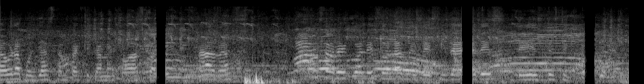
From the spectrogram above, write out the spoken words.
ahora pues ya están prácticamente todas pavimentadas. Vamos a ver cuáles son las necesidades de este sector.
